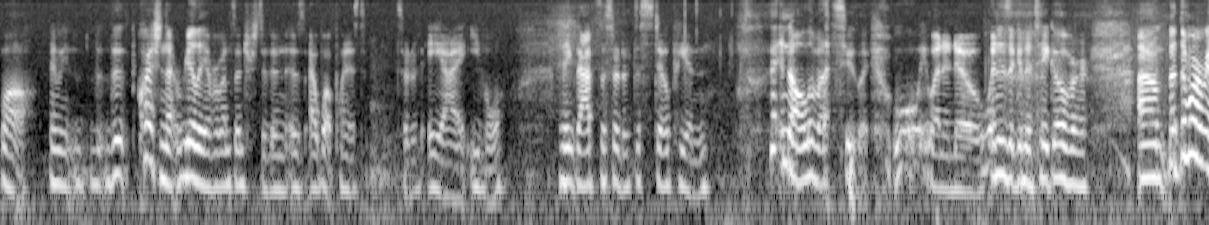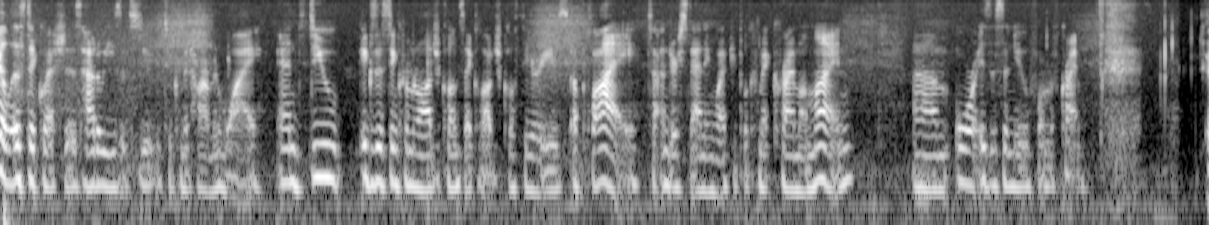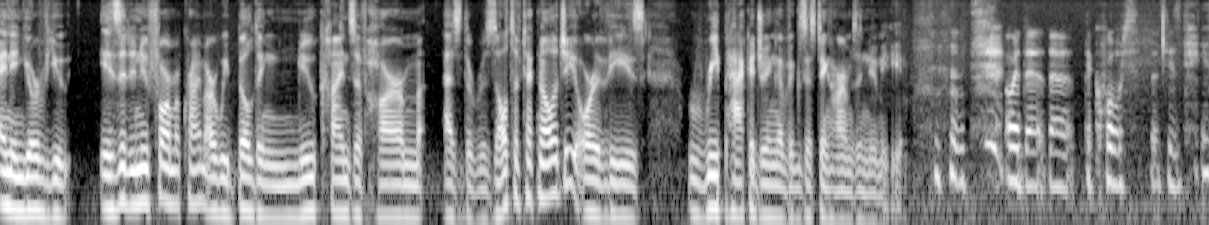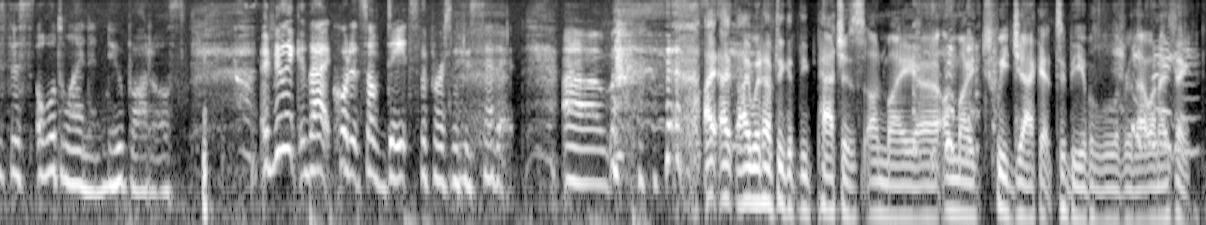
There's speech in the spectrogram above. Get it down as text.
well i mean the, the question that really everyone's interested in is at what point is sort of ai evil think that's the sort of dystopian in all of us who's like, oh, we want to know when is it going to take over. Um, but the more realistic question is how do we use it to, to commit harm and why? And do existing criminological and psychological theories apply to understanding why people commit crime online? Um, or is this a new form of crime? And in your view, is it a new form of crime? Are we building new kinds of harm as the result of technology, or these repackaging of existing harms in new medium. or the, the, the quote that's used is this old wine in new bottles? I feel like that quote itself dates the person who said it. Um, I, I, I, would have to get the patches on my uh, on my tweed jacket to be able to deliver that exactly. one. I think.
